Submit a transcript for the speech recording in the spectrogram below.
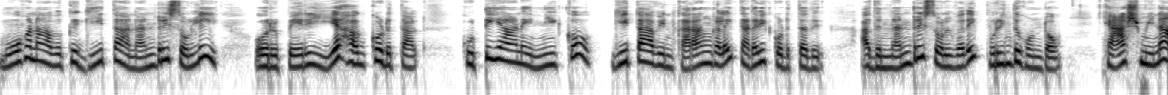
மோகனாவுக்கு கீதா நன்றி சொல்லி ஒரு பெரிய ஹக் கொடுத்தாள். குட்டியானை நீக்கோ கீதாவின் கரங்களை தடவிக் கொடுத்தது. அது நன்றி சொல்வதை புரிந்து கொண்டோம். காஷ்மினா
